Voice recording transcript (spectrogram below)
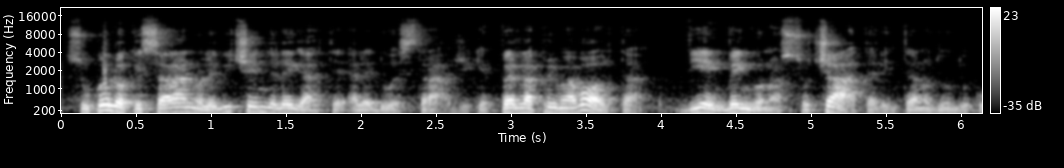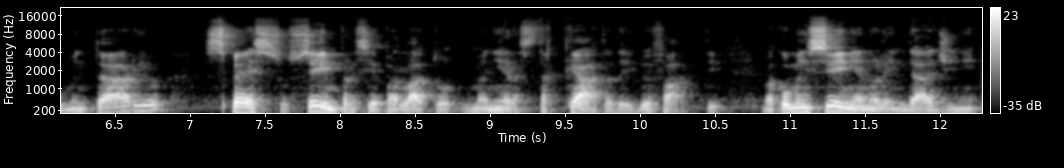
su quello che saranno le vicende legate alle due stragi, che per la prima volta vengono associate all'interno di un documentario, spesso, sempre si è parlato in maniera staccata dei due fatti, ma come insegnano le indagini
